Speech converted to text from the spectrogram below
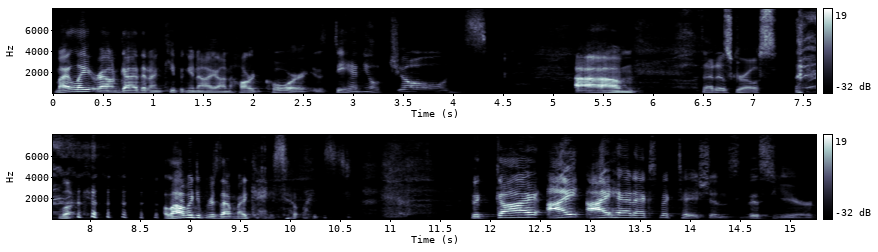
my late round guy that I'm keeping an eye on hardcore is Daniel Jones. Um, that is gross. look, allow me to present my case at least. The guy, I I had expectations this year.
